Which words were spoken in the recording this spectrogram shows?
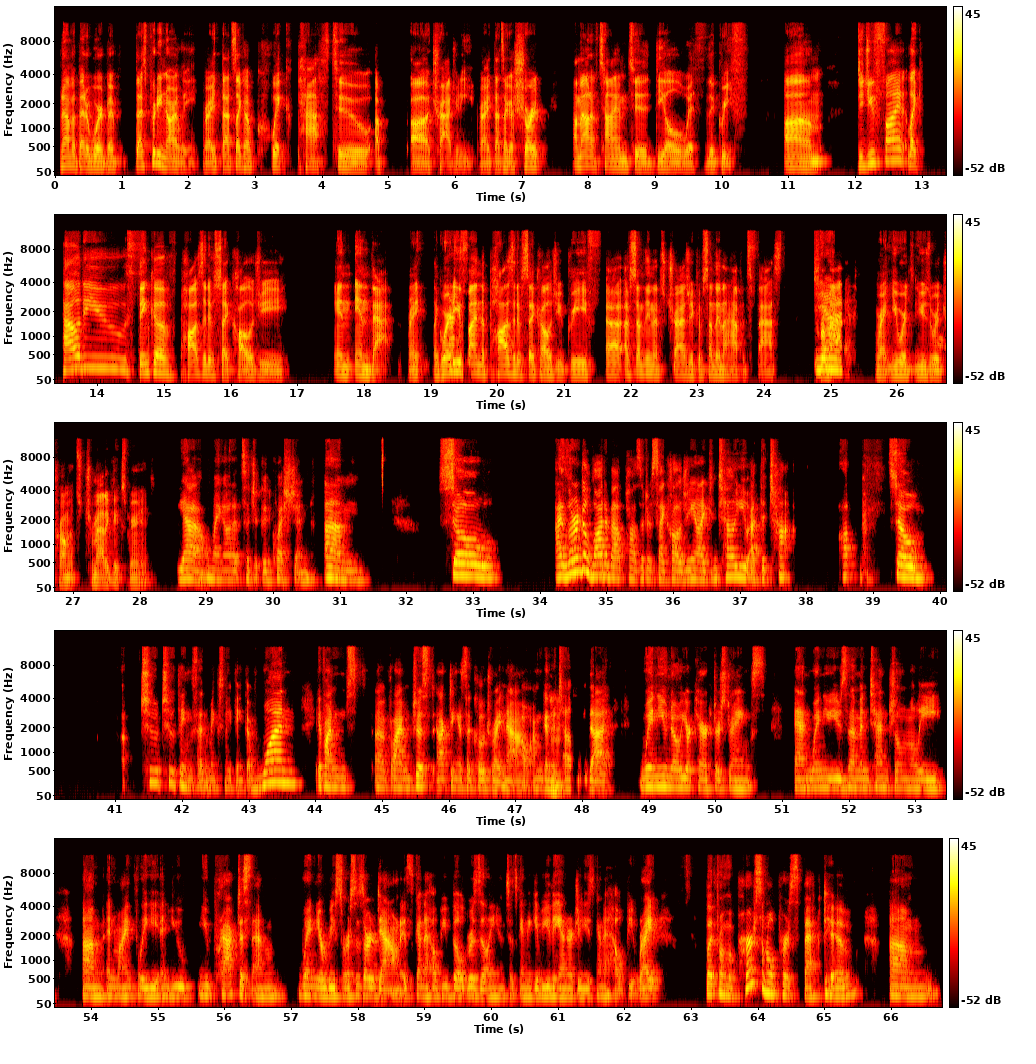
I don't have a better word, but that's pretty gnarly, right? That's like a quick path to a, a tragedy, right? That's like a short amount of time to deal with the grief. Um, did you find like how do you think of positive psychology in in that right? Like where do you find the positive psychology of grief uh, of something that's tragic of something that happens fast? Traumatic yeah. right? You were use the word trauma it's traumatic experience. Yeah. Oh my god that's such a good question. Um so i learned a lot about positive psychology and i can tell you at the time uh, so two two things that makes me think of. One if i'm if i'm just acting as a coach right now i'm going to mm. tell you that when you know your character strengths and when you use them intentionally um, and mindfully and you you practice them when your resources are down it's going to help you build resilience it's going to give you the energy it's going to help you right but from a personal perspective um,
